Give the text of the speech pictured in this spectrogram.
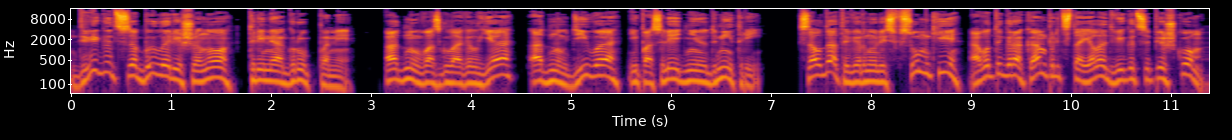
Двигаться было решено тремя группами. Одну возглавил я, одну Дива и последнюю Дмитрий. Солдаты вернулись в сумки, а вот игрокам предстояло двигаться пешком,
